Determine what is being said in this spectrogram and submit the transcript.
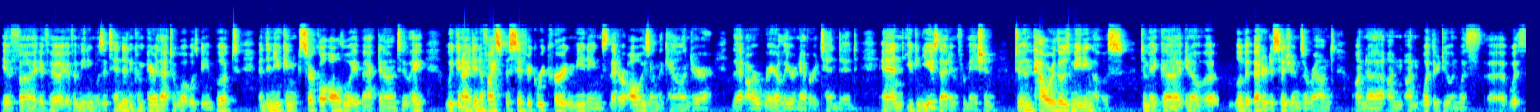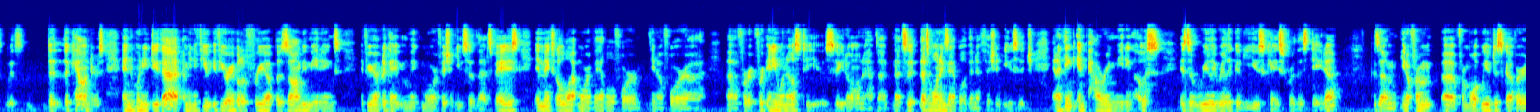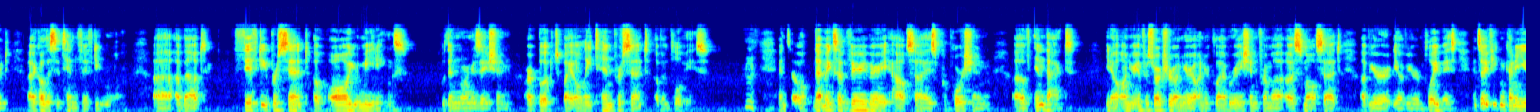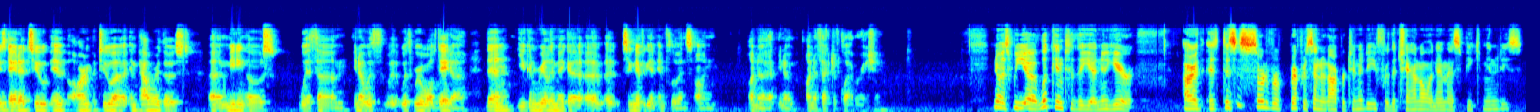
if uh, if uh, if a meeting was attended, and compare that to what was being booked, and then you can circle all the way back down to hey, we can identify specific recurring meetings that are always on the calendar that are rarely or never attended. And you can use that information to empower those meeting hosts to make uh, hmm. you know a little bit better decisions around on uh, on on what they're doing with uh, with with the, the calendars. And when you do that, I mean, if you if you're able to free up those zombie meetings, if you're able to make more efficient use of that space, it makes it a lot more available for you know for uh, uh, for for anyone else to use. So you don't want to have that. That's a, that's one example of inefficient usage. And I think empowering meeting hosts is a really, really good use case for this data. Because um, you know, from uh, from what we've discovered, I call this a 1050 rule. Uh, about 50% of all your meetings within an organization are booked by only 10% of employees. And so that makes a very, very outsized proportion of impact, you know, on your infrastructure, on your on your collaboration from a, a small set of your you know, of your employee base. And so if you can kind of use data to uh, arm to uh, empower those uh, meeting hosts with um, you know with, with, with real world data, then you can really make a, a, a significant influence on on a you know on effective collaboration. You know, as we uh, look into the uh, new year, are is, does this sort of represent an opportunity for the channel and MSP communities?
